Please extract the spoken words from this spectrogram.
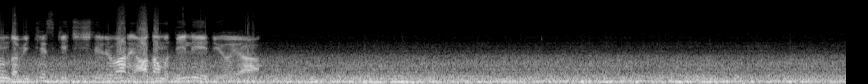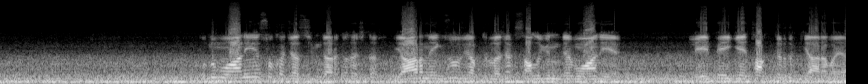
Bunun da vites geçişleri var ya adamı deli ediyor ya. Bunu muayeneye sokacağız şimdi arkadaşlar. Yarın egzoz yaptırılacak salı günü de muayeneye. LPG taktırdık ya arabaya.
